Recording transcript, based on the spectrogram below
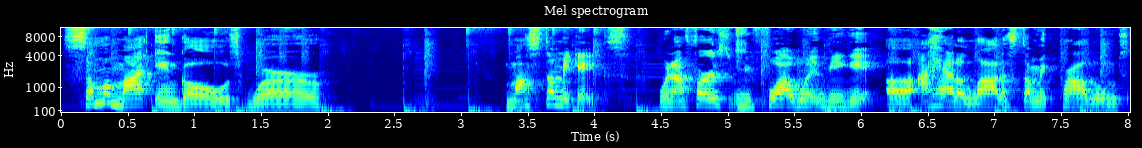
Some of my end goals were my stomach aches. When I first, before I went vegan, uh, I had a lot of stomach problems.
